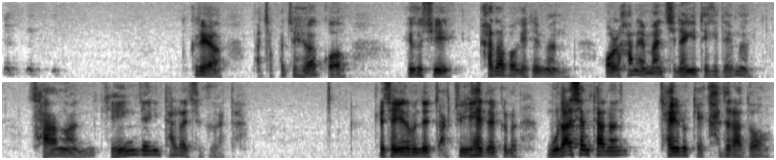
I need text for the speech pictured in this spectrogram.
그래야 바짝바짝 해갖고 이것이 가다 보게 되면 올 한 해만 진행이 되게 되면 상황은 굉장히 달라질 것 같다. 그래서 여러분들 딱 주의해야 될 거는 문화센터는 자유롭게 가더라도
